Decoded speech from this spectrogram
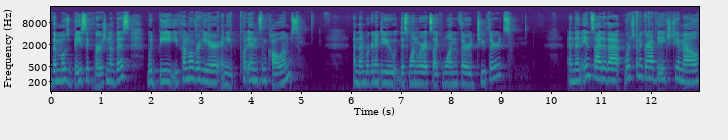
the most basic version of this would be you come over here and you put in some columns. And then we're to do this one where it's like one third, two thirds. And then inside of that, we're just to grab the HTML.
